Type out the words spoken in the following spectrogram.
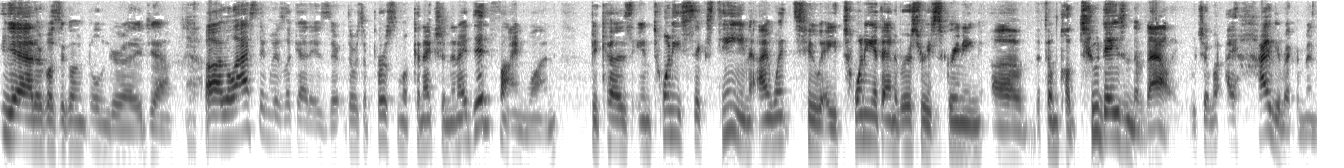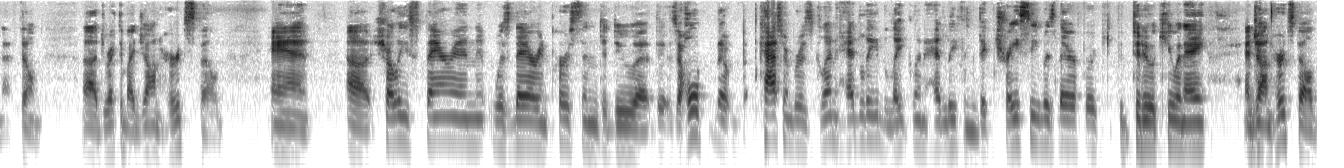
Yeah, they're close to the Golden Girl age, yeah. Uh, the last thing we look at is there, there was a personal connection, and I did find one because in 2016 I went to a 20th anniversary screening of the film called Two Days in the Valley, which I, I highly recommend that film, uh, directed by John Herzfeld, and uh, Charlize Theron was there in person to do a. There's a whole the cast members. Glenne Headly, the late Glenne Headly from Dick Tracy, was there for to do a Q and A, and John Herzfeld.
